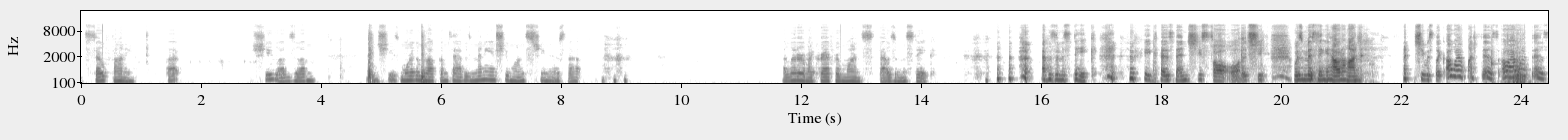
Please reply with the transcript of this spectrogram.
It's so funny, but she loves them. And she's more than welcome to have as many as she wants. She knows that. I let her in my craft room once. That was a mistake. that was a mistake because then she saw all that she was missing out on. she was like, oh, I want this. Oh, I want this.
